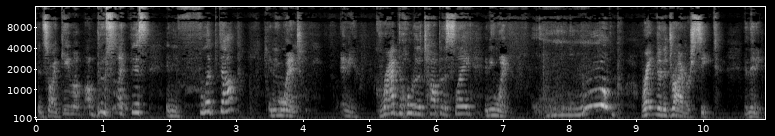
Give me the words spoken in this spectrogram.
And so I gave him a boost like this, and he flipped up, and he mm-hmm. went, and he grabbed a hold of the top of the sleigh, and he went whoop, right into the driver's seat, and then he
